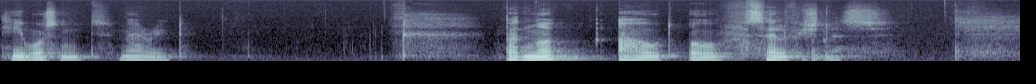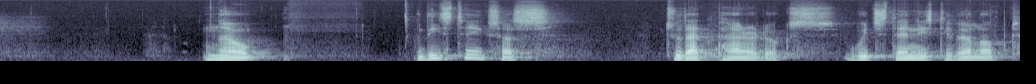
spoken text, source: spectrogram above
He wasn't married. But not out of selfishness. Now, this takes us to that paradox, which then is developed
